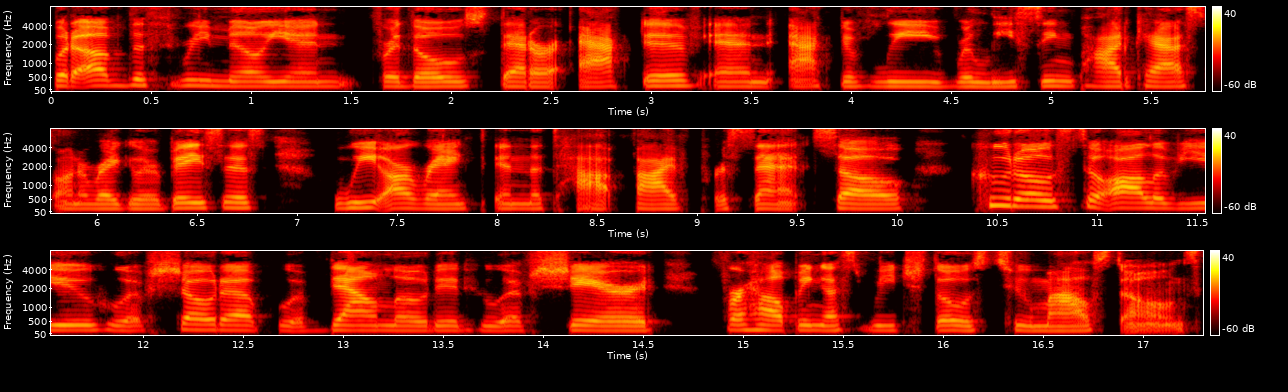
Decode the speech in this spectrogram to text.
But of the 3 million, for those that are active and actively releasing podcasts on a regular basis, we are ranked in the top 5%. So, kudos to all of you who have showed up, who have downloaded, who have shared for helping us reach those two milestones.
